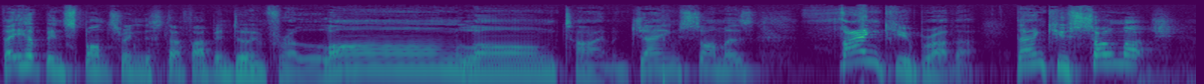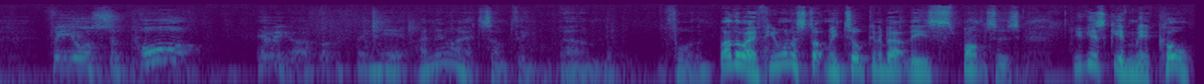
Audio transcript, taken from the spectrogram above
They have been sponsoring the stuff I've been doing for a long, long time. And James Sommers, thank you, brother. Thank you so much for your support. Here we go. I've got the thing here. I knew I had something um, for them. By the way, if you want to stop me talking about these sponsors, you just give me a call.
